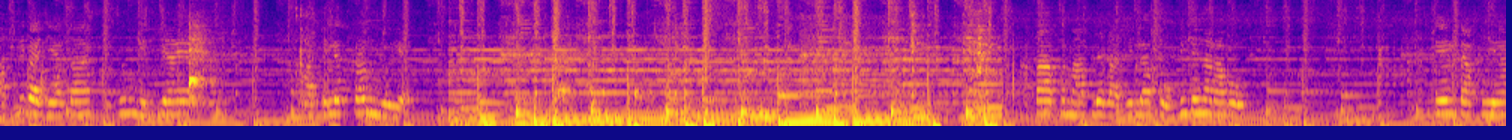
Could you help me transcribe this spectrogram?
आपली भाजी आता शिजून घेतली आहे. आपण पातेल्यात काढून घेऊया. आता आपण आपल्या भाजीला फोडणी देणार आहोत. तेल टाकूया.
